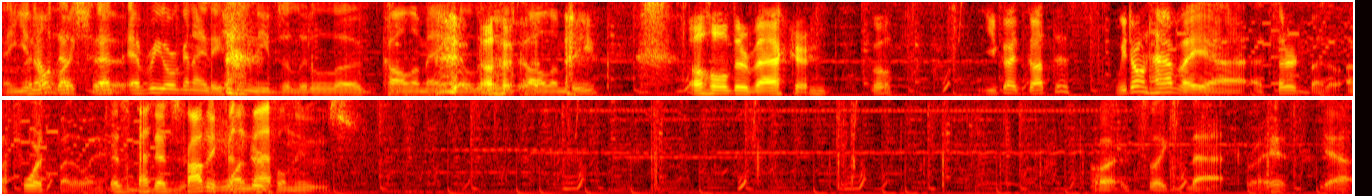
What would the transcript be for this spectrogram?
And you I know don't like that's that every organization needs a little uh, column A and a little column B. A holder backer. Well, you guys got this. We don't have a uh, a third by the a fourth by the way. That's That's that's, probably for the wonderful best. news. Oh, it's like that, right? Yeah.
